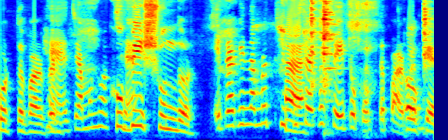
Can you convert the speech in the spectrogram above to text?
করতে পারবেন। হ্যাঁ যেমন হচ্ছে। খুবই সুন্দর। এটা কিন্তু আমরা থ্রি হ্যাঁ। পিসের একটা সেটও করতে পারব ওকে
